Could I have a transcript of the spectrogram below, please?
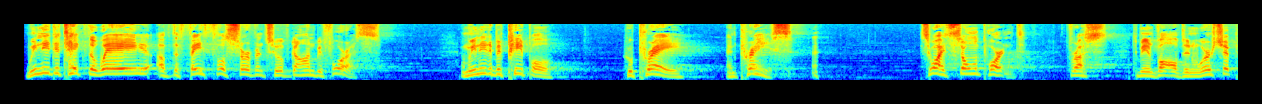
we need to take the way of the faithful servants who have gone before us. And we need to be people who pray and praise. That's why it's so important for us to be involved in worship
